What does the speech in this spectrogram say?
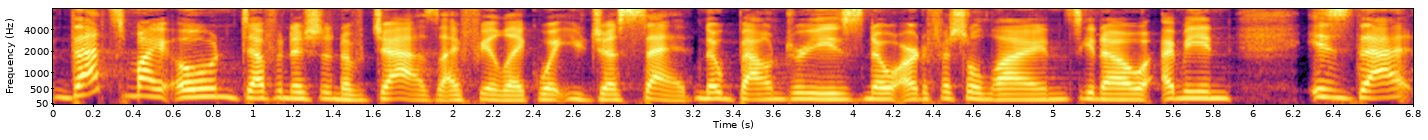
That's my own definition of jazz. I feel like what you just said no boundaries, no artificial lines. You know, I mean, is that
